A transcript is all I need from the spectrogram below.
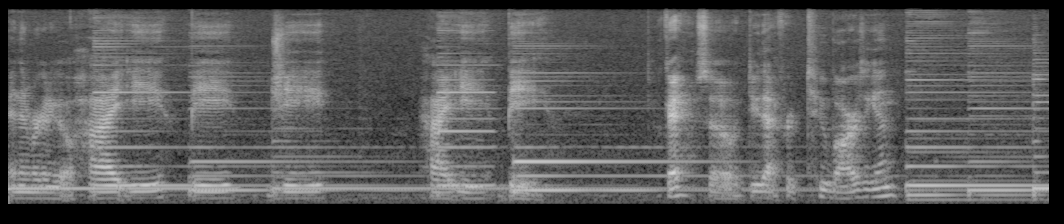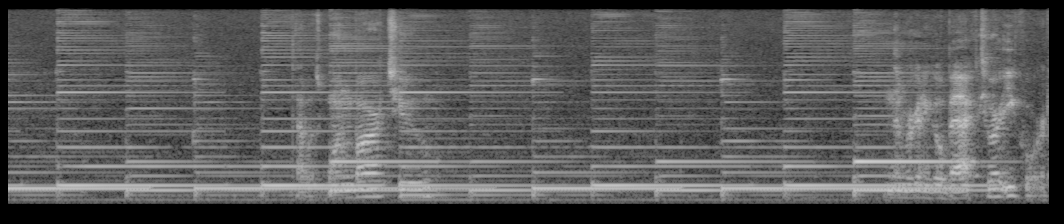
and then we're going to go high E, B, G, high E, B. Okay, so do that for two bars again. That was one bar, two. And then we're going to go back to our E chord.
